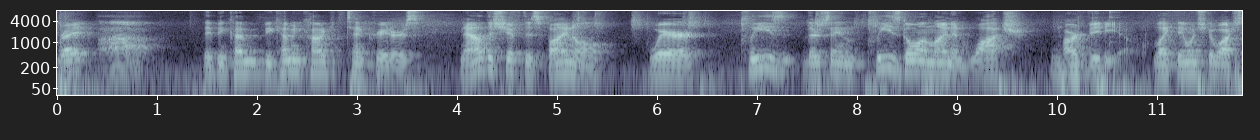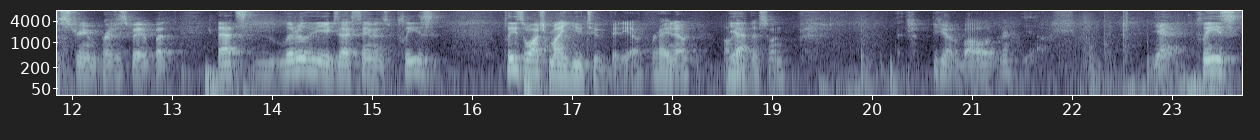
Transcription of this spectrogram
right? Ah. They've become becoming content creators. Now the shift is final, where please they're saying please go online and watch our video. Like they want you to watch the stream and participate, but that's literally the exact same as please please watch my YouTube video. Right. You know? I'll Yeah. have this one. You got a bottle opener? Yeah. Yeah. Please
